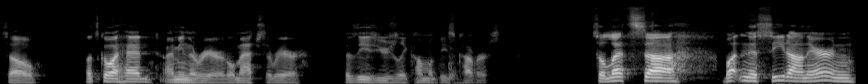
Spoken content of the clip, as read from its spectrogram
So let's go ahead, I mean the rear, it'll match the rear because these usually come with these covers. So let's uh, button this seat on there and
